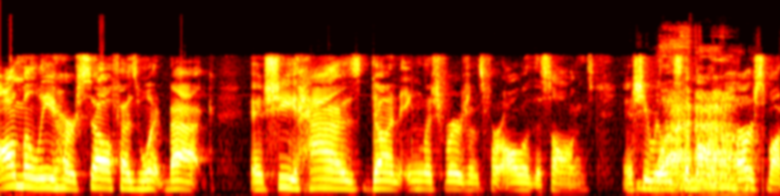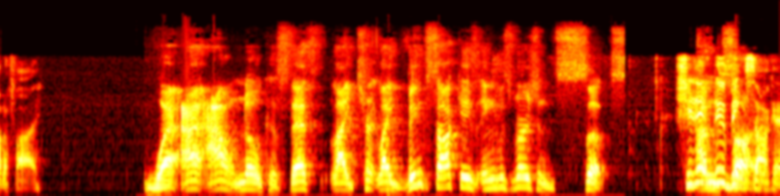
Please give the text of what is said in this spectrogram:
AmaLee herself has went back and she has done English versions for all of the songs, and she released them on her Spotify. Wow, I, I don't know because that's like like Binks' Sake's English version sucks. She didn't I'm do Binks' sorry. Sake.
